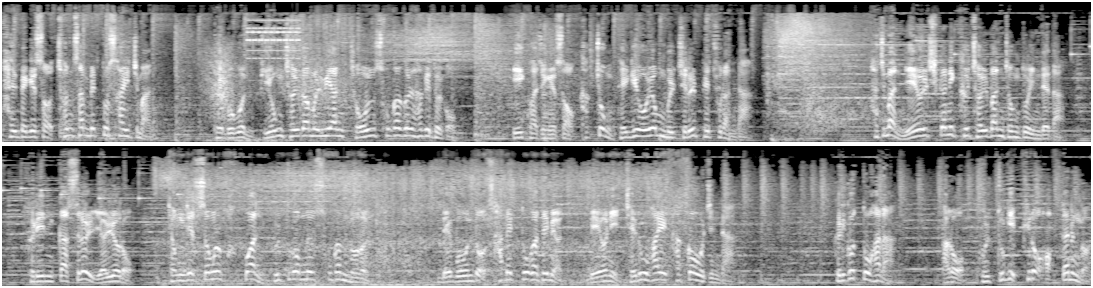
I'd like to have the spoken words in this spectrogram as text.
800에서 1300도 사이지만 대부분 비용 절감을 위한 저온 소각을 하게 되고 이 과정에서 각종 대기오염 물질을 배출한다. 하지만 예열 시간이 그 절반 정도인데다 그린가스를 연료로 경제성을 확보한 굴뚝 없는 소각로는 내부 온도 400도가 되면 매연이 제로화에 가까워진다. 그리고 또 하나 바로 굴뚝이 필요 없다는 것.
